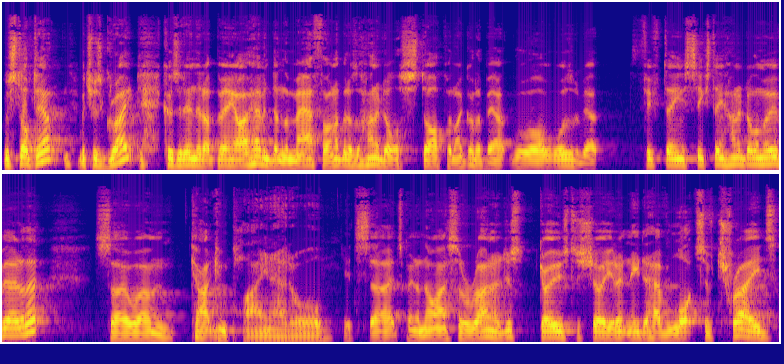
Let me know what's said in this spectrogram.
was stopped out, which was great because it ended up being, I haven't done the math on it, but it was a $100 stop and I got about, well, was it about $1,500, $1,600 move out of that? So um, can't complain at all. It's uh, it's been a nice little run, and it just goes to show you don't need to have lots of trades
